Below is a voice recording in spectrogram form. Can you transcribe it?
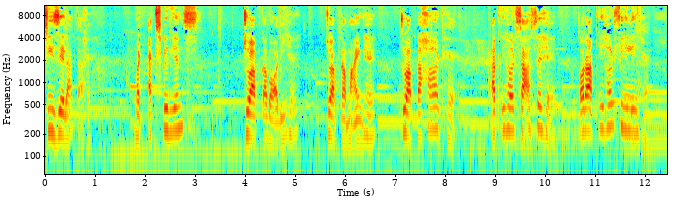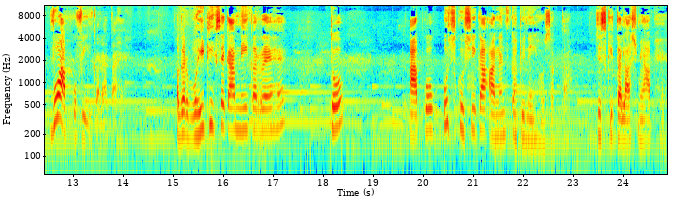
चीज़ें लाता है बट एक्सपीरियंस जो आपका बॉडी है, जो आपका माइंड है, जो आपका हार्ट है, आपकी हर सांस है और आपकी हर फीलिंग है, वो आपको फील कराता है। अगर वही ठीक से काम नहीं कर रहे हैं तो आपको उस खुशी का आनंद कभी नहीं हो सकता, जिसकी तलाश में आप है।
